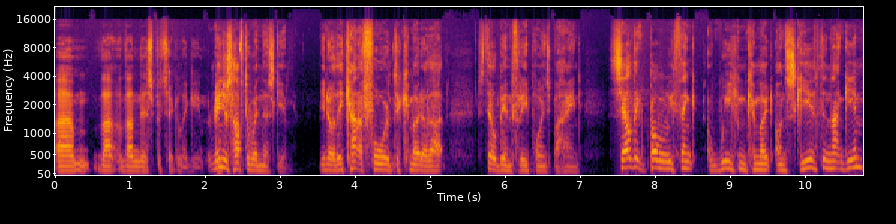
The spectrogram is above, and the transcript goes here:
um, than, than this particular game. Rangers have to win this game. You know, they can't afford to come out of that still being three points behind. Celtic probably think we can come out unscathed in that game.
